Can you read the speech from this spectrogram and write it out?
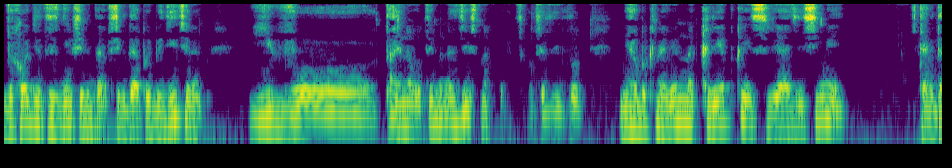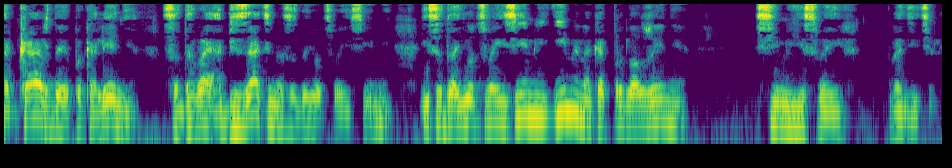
выходит из них всегда, всегда победителем, его тайна вот именно здесь находится, вот этой вот необыкновенно крепкой связи семей. Когда каждое поколение, создавая, обязательно создает свои семьи, и создает свои семьи именно как продолжение семьи своих родителей.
